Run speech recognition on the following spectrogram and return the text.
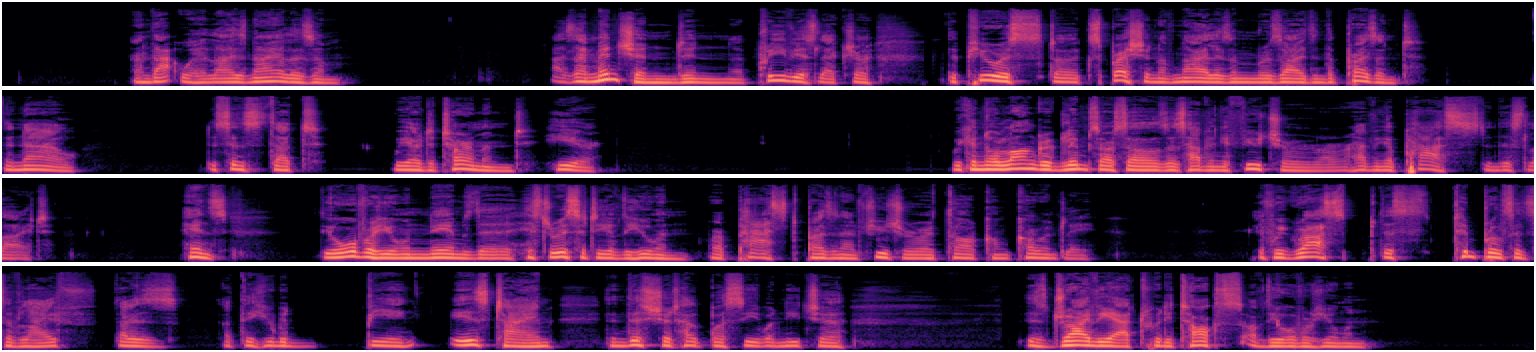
and that way lies nihilism. As I mentioned in a previous lecture, the purest expression of nihilism resides in the present, the now, the sense that we are determined here. We can no longer glimpse ourselves as having a future or having a past in this light. Hence, the overhuman names the historicity of the human, where past, present, and future are thought concurrently. If we grasp this temporal sense of life, that is, that the human being is time, then this should help us see what Nietzsche is driving at when he talks of the overhuman.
